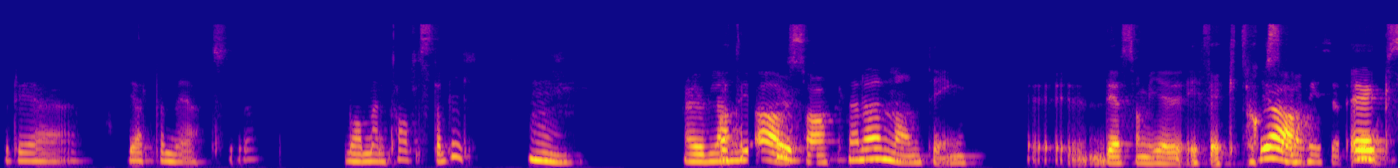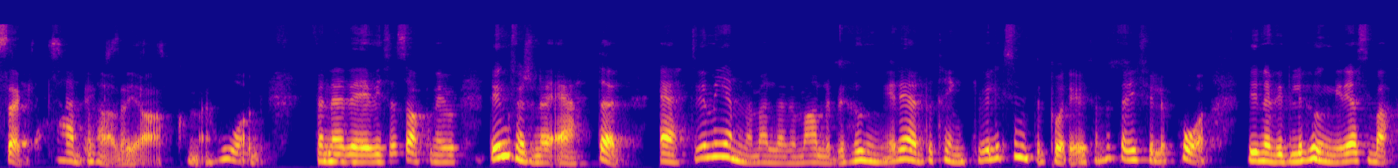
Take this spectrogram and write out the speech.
För det hjälper mig att vara mentalt stabil. Mm. Ja, ibland är avsaknaden av någonting eh, det som ger effekt också. Ja, exakt. Det här behöver exakt. jag komma ihåg. För när mm. det är vissa saker, det är ungefär som när vi äter. Äter vi med jämna mellanrum och aldrig blir hungriga, då tänker vi liksom inte på det, utan vi fyller på. Det är när vi blir hungriga så bara,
